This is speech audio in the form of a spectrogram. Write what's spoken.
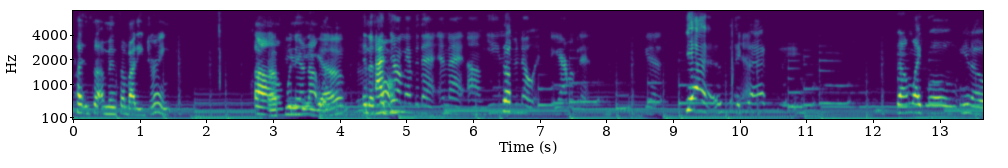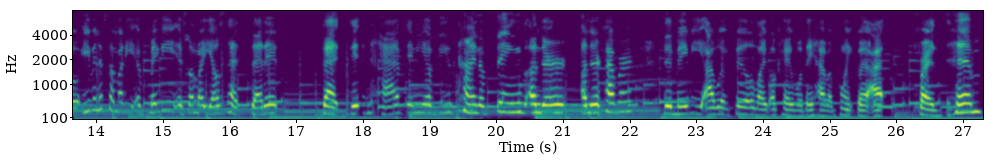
putting something in somebody's drink um, when they're not yeah. looking in a I song. do remember that, and that um you didn't So- even know it. Yeah, I remember that. Yeah. Yes, Yeah. exactly. I'm like, well, you know, even if somebody, if maybe if somebody else had said it that didn't have any of these kind of things under undercover, then maybe I would feel like, okay, well, they have a point. But I, for him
